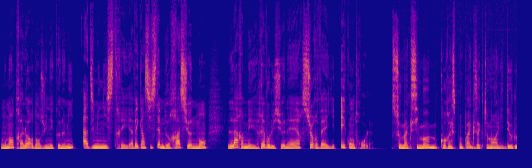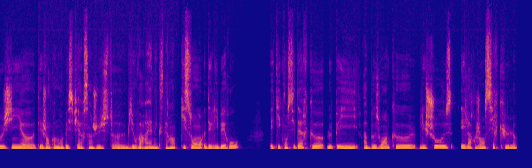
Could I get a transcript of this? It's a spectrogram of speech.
On entre alors dans une économie administrée, avec un système de rationnement. L'armée révolutionnaire surveille et contrôle. Ce maximum correspond pas exactement à l'idéologie euh, des gens comme Robespierre, Saint-Just, euh, Biot-Varenne, etc., qui sont des libéraux et qui considèrent que le pays a besoin que les choses et l'argent circulent.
